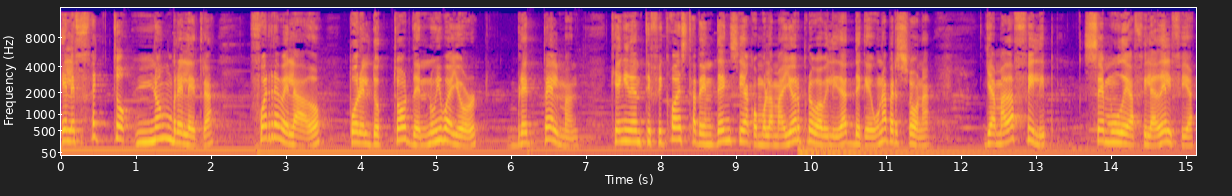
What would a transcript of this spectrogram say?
El efecto nombre-letra fue revelado por el doctor de Nueva York, Brett Pellman, quien identificó esta tendencia como la mayor probabilidad de que una persona llamada Philip se mude a Filadelfia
